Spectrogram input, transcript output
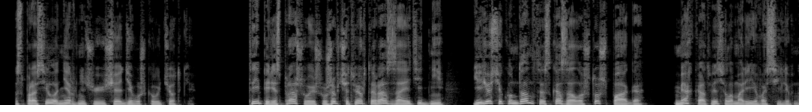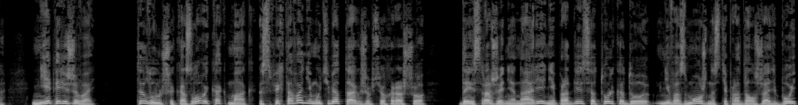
— спросила нервничающая девушка у тетки. «Ты переспрашиваешь уже в четвертый раз за эти дни. Ее секундант сказала, что шпага, — мягко ответила Мария Васильевна. «Не переживай. Ты лучше Козловой как маг. С фехтованием у тебя также все хорошо. Да и сражение на арене продлится только до невозможности продолжать бой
